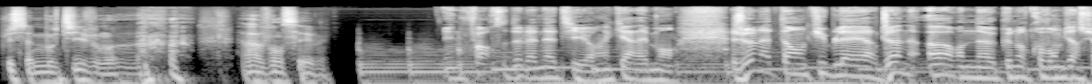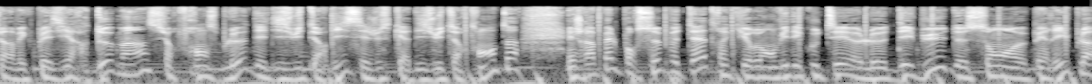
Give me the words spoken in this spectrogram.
plus ça me motive moi à avancer. Une force de la nature, hein, carrément. Jonathan Kubler, John Horn, que nous retrouvons bien sûr avec plaisir demain sur France Bleu, dès 18h10 et jusqu'à 18h30. Et je rappelle pour ceux peut-être qui auraient envie d'écouter euh, le début de son euh, périple,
